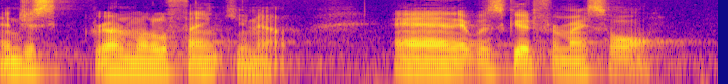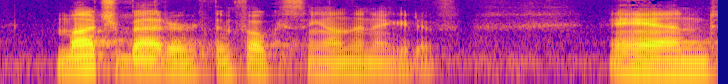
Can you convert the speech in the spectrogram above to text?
and just wrote a little thank you note, and it was good for my soul, much better than focusing on the negative and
